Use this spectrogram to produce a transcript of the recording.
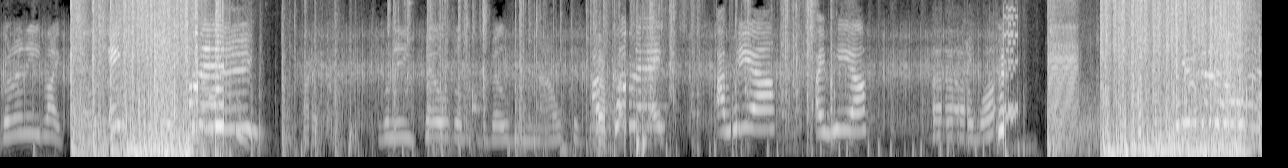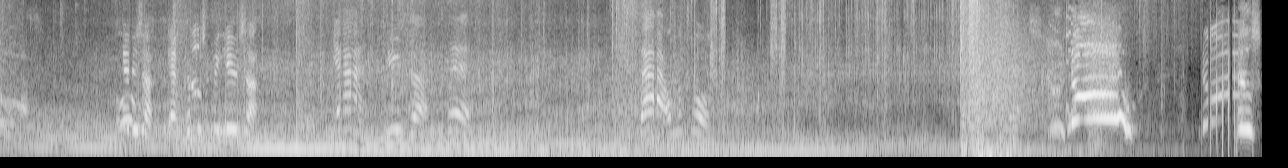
We're gonna need like pills. Incoming! Right. We're gonna need pills up to the building now. Cause I'm coming. I'm here. I'm here. Uh, what? User, get pills for user. Yeah, user. Here. There, on the floor. No! No! Pills.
